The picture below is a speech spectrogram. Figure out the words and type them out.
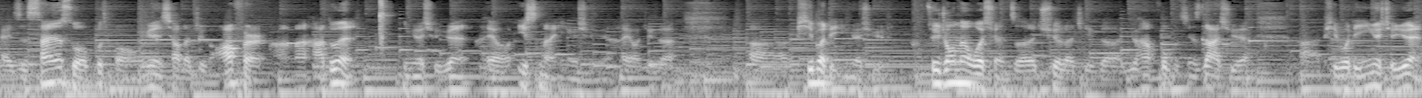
来自三所不同院校的这个 offer 啊，曼哈顿音乐学院，还有伊斯曼音乐学院，还有这个呃 Peabody 音乐学院。最终呢，我选择去了这个约翰霍普金斯大学啊，Peabody 音乐学院。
